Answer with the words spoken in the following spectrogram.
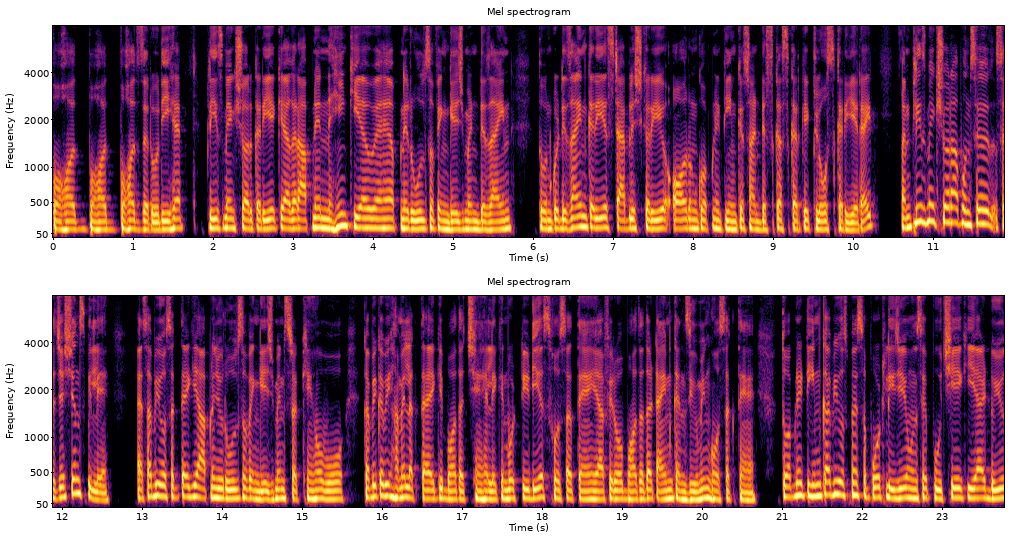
बहुत बहुत बहुत ज़रूरी है. प्लीज़ मेक श्योर करिए कि अगर आपने नहीं किए हुए हैं अपने रूल्स ऑफ़ एंगेजमेंट डिज़ाइन तो उनको डिज़ाइन करिए स्टैब्लिश करिए और उनको अपनी टीम के साथ डिस्कस करके क्लोज करिए right and please make sure आप उनसे सजेशंस भी लें। ऐसा भी हो सकता है कि आपने जो रूल्स ऑफ़ एंगेजमेंट्स रखे हो, वो कभी कभी हमें लगता है कि बहुत अच्छे हैं, लेकिन वो टीडीएस हो सकते हैं या फिर वो बहुत ज़्यादा टाइम कंज्यूमिंग हो सकते हैं। तो अपनी टीम का भी उसमें सपोर्ट लीजिए, उनसे पूछिए कि, यार do you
